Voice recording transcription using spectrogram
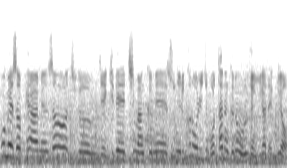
홈에서 패하면서 지금 이제 기대치만큼의 순위를 끌어올리지 못하는 그런 오늘 경기가 됐고요.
